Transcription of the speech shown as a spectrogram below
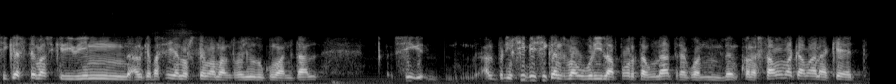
sí que estem escrivint... El que passa ja no estem amb el rotllo documental. Sí, al principi sí que ens va obrir la porta un altre. Quan, quan estàvem acabant aquest,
